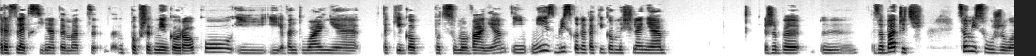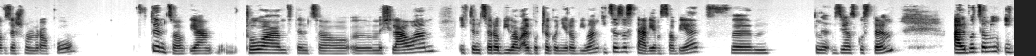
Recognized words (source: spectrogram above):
refleksji na temat poprzedniego roku i, i ewentualnie takiego podsumowania. I mi jest blisko do takiego myślenia, żeby mm, zobaczyć, co mi służyło w zeszłym roku, w tym, co ja czułam, w tym, co y, myślałam i w tym, co robiłam albo czego nie robiłam i co zostawiam sobie w, w związku z tym, albo co mi, i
